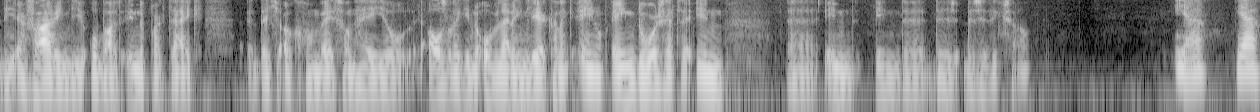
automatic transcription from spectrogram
die ervaring die je opbouwt in de praktijk. Dat je ook gewoon weet van, hé hey joh, alles wat ik in de opleiding leer, kan ik één op één doorzetten in, eh, in, in de, de, de zittingszaal? Ja, ja.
